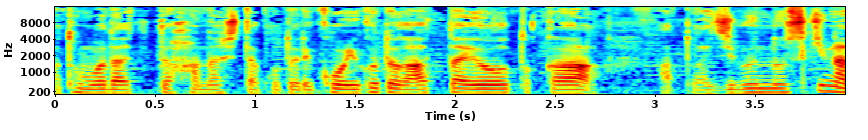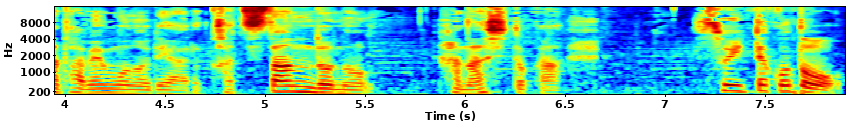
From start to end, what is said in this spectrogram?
まあ、友達と話したことでこういうことがあったよとかあとは自分の好きな食べ物であるカツサンドの話とかそういったことを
